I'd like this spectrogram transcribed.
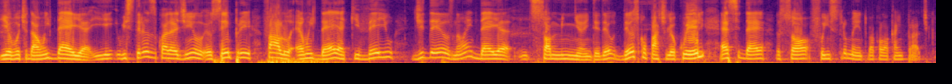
e eu vou te dar uma ideia. E o Estrelas do Quadradinho, eu sempre falo, é uma ideia que veio de Deus, não é ideia só minha, entendeu? Deus compartilhou com ele essa ideia, eu só fui instrumento para colocar em prática.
